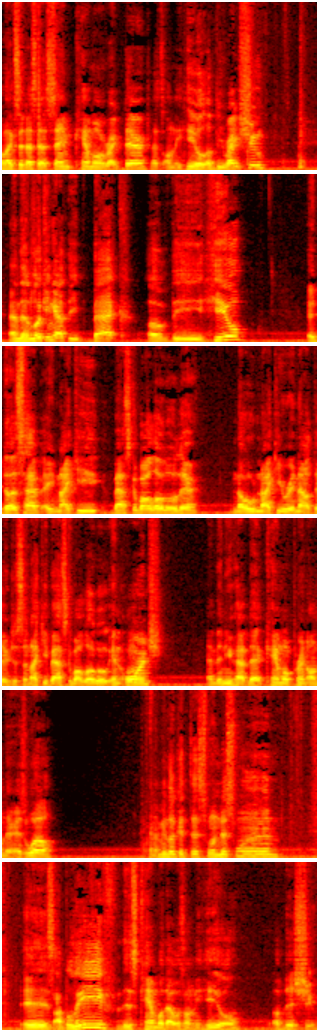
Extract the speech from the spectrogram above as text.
But like I said, that's that same camo right there. That's on the heel of the right shoe. And then looking at the back of the heel, it does have a Nike basketball logo there. No Nike written out there, just a Nike basketball logo in orange. And then you have that camo print on there as well. And let me look at this one. This one is, I believe, this camo that was on the heel of this shoe.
